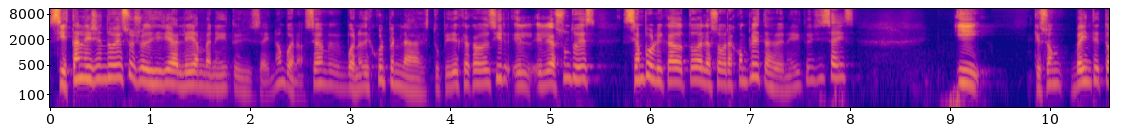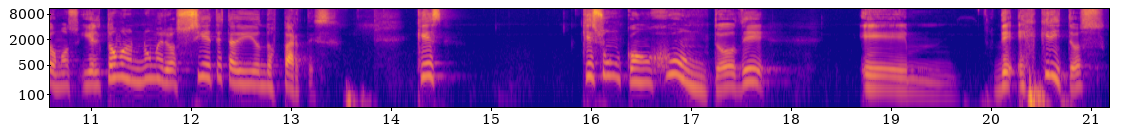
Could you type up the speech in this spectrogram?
si están leyendo eso, yo les diría, lean Benedicto XVI. ¿no? Bueno, bueno, disculpen la estupidez que acabo de decir, el, asunto es, se han publicado todas las obras completas de Benedicto XVI, y, que son 20 tomos, y el tomo número 7 está dividido en dos partes, que es que es un conjunto de, em, de escritos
